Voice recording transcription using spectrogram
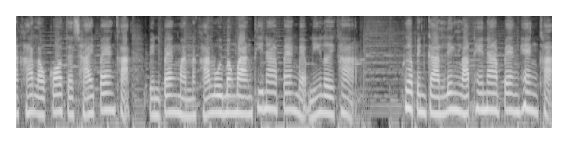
นะคะ เราก็จะใช้แป้งค่ะ เป็นแป้งมันนะคะโรยบางๆ ที่หน้าแป้งแบบนี้เลยค่ะ เพื่อเป็นการเร่งรัดให้หน้าแป้งแห้งค่ะ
